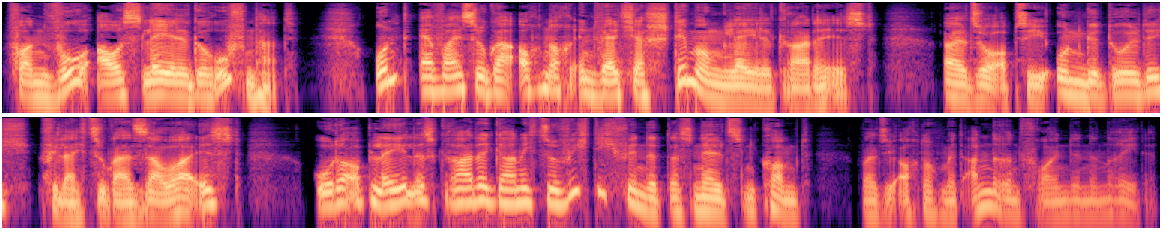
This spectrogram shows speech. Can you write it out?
von wo aus Lael gerufen hat. Und er weiß sogar auch noch, in welcher Stimmung Lael gerade ist. Also ob sie ungeduldig, vielleicht sogar sauer ist, oder ob Lael es gerade gar nicht so wichtig findet, dass Nelson kommt, weil sie auch noch mit anderen Freundinnen redet.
